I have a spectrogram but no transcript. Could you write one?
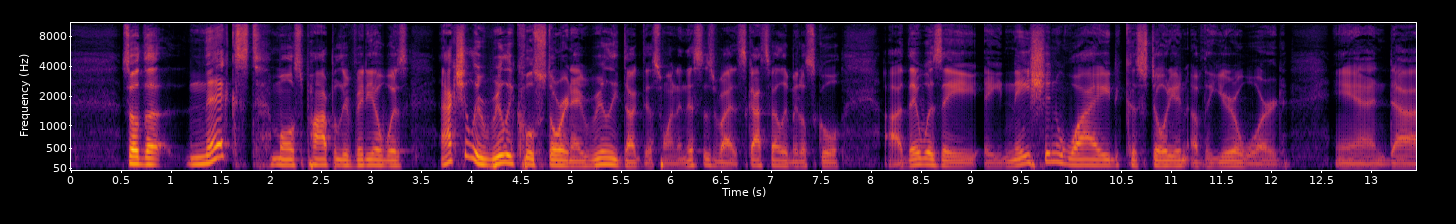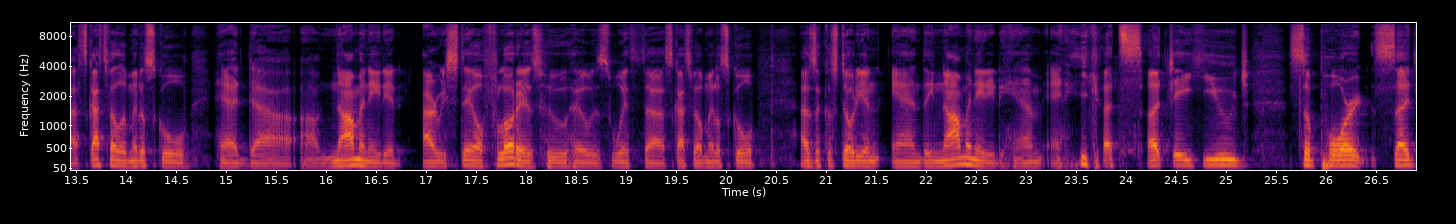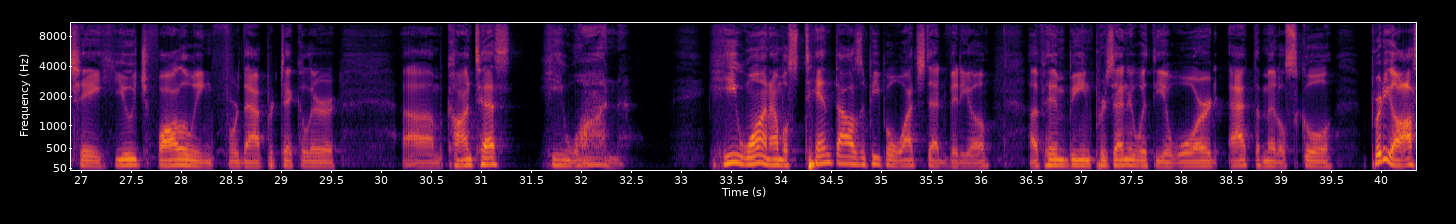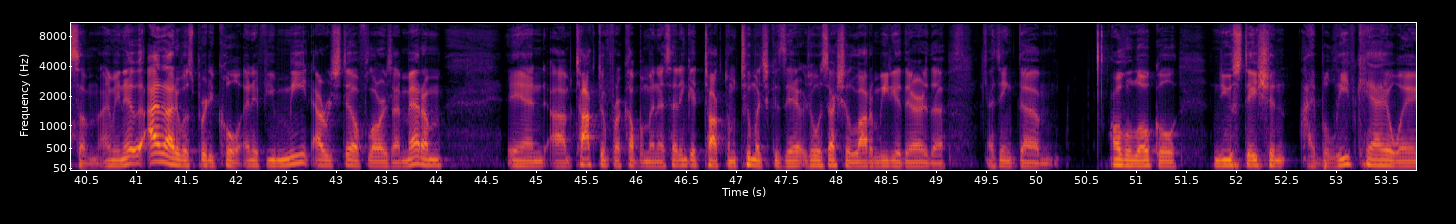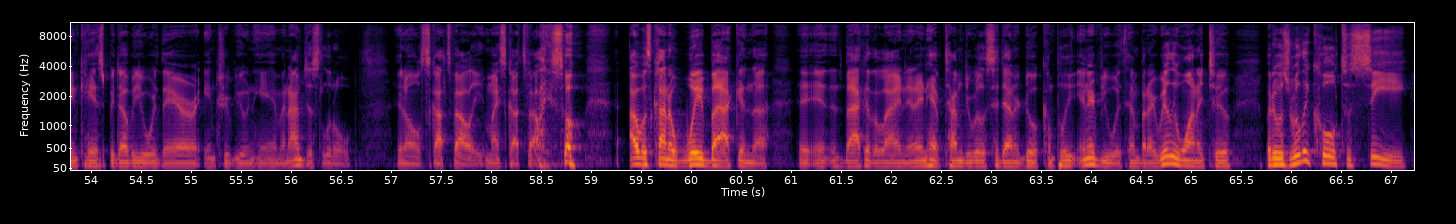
So the next most popular video was actually a really cool story, and I really dug this one. And this is by Scotts Valley Middle School. Uh, there was a, a nationwide Custodian of the Year award, and uh, Scotts Valley Middle School had uh, uh nominated Aristeo Flores, who, who was with uh, Scotts Valley Middle School as a custodian, and they nominated him, and he got such a huge support, such a huge following for that particular um, contest, he won. He won. Almost 10,000 people watched that video of him being presented with the award at the middle school. Pretty awesome. I mean, it, I thought it was pretty cool. And if you meet Aristeo Flores, I met him and um, talked to him for a couple minutes. I didn't get to talk to him too much because there, was actually a lot of media there. The I think the all the local news station, I believe KION and KSBW were there interviewing him, and I'm just little, you know, Scotts Valley, my Scotts Valley. So I was kind of way back in the in the back of the line, and I didn't have time to really sit down and do a complete interview with him, but I really wanted to. But it was really cool to see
